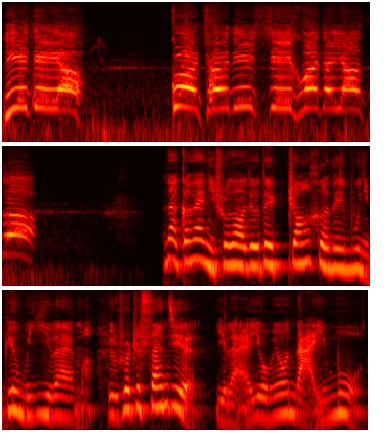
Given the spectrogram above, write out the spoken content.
一定要过成你喜欢的样子。那刚才你说到，就对张赫那一幕，你并不意外吗？比如说这三届以来，有没有哪一幕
